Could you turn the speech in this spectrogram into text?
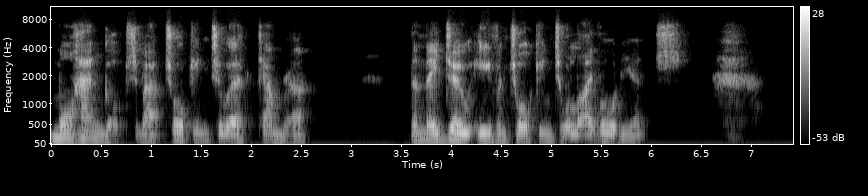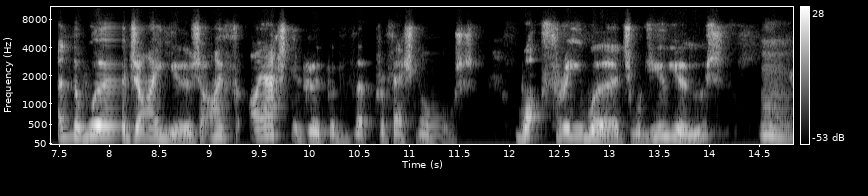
more hang-ups about talking to a camera than they do even talking to a live audience and the words I use, I've, I asked a group of uh, professionals, what three words would you use mm.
